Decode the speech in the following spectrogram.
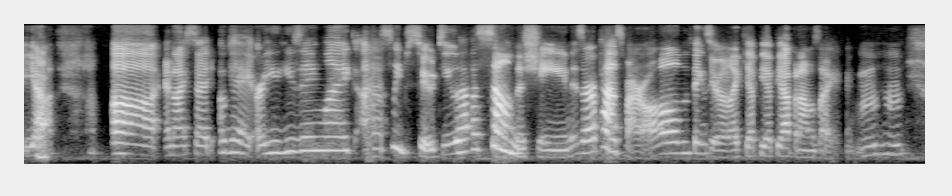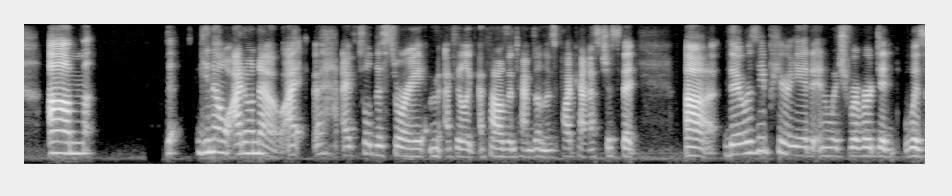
Yeah. Uh, and I said, okay, are you using like a sleep suit? Do you have a sound machine? Is there a pacifier? All the things you're like, yep, yep, yep. And I was like, mm-hmm. Um, th- you know, I don't know. I I've told this story. mm, I feel like a thousand times on this podcast. Just that uh, there was a period in which River did was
